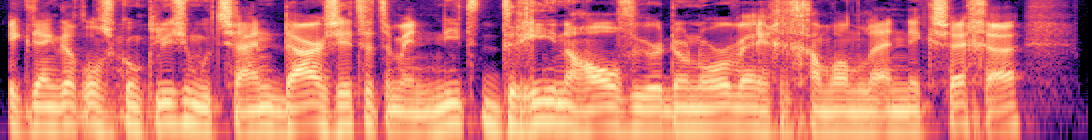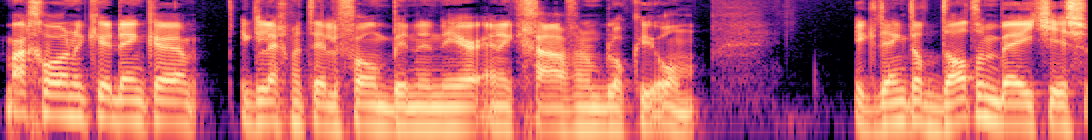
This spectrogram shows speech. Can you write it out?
ik denk dat onze conclusie moet zijn, daar zit het hem in. Niet drieënhalf uur door Noorwegen gaan wandelen en niks zeggen. Maar gewoon een keer denken, ik leg mijn telefoon binnen neer en ik ga even een blokje om. Ik denk dat dat een beetje is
